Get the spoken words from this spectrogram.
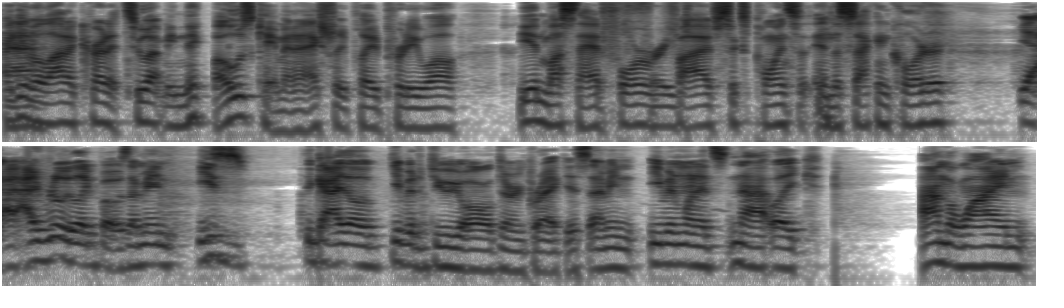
I give a ah. lot of credit too. I mean, Nick Bose came in and actually played pretty well. Ian must have had four, Freak. five, six points in the second quarter. Yeah, I, I really like Bose. I mean, he's the guy that'll give it to you all during practice. I mean, even when it's not like on the line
